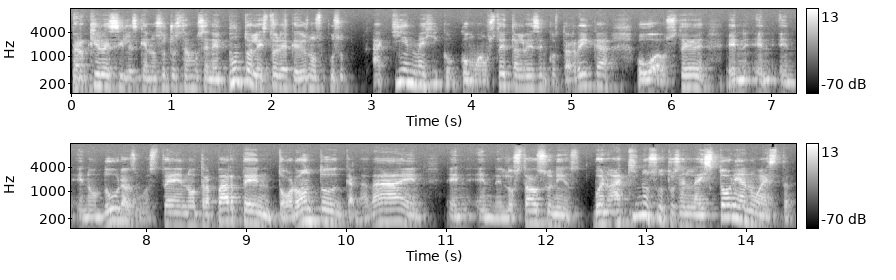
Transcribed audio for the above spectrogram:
Pero quiero decirles que nosotros estamos en el punto de la historia que Dios nos puso aquí en México, como a usted tal vez en Costa Rica, o a usted en, Honduras, o a usted en otra parte, en Toronto, en Canadá, en, en los Estados Unidos. Bueno, aquí nosotros en la historia nuestra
